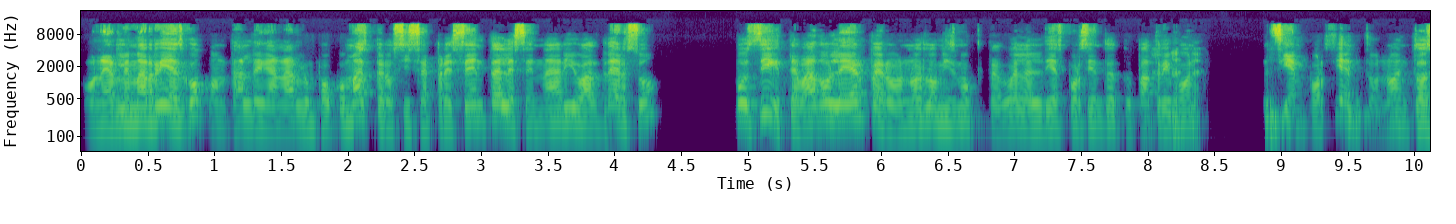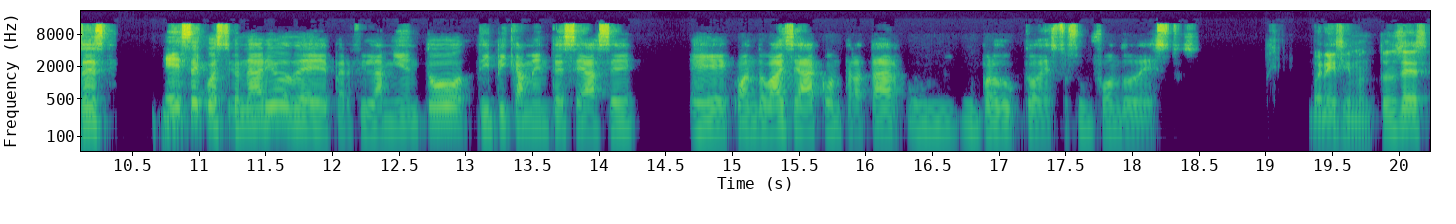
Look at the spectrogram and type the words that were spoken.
ponerle más riesgo con tal de ganarle un poco más, pero si se presenta el escenario adverso, pues sí, te va a doler, pero no es lo mismo que te duela el 10% de tu patrimonio, el 100%, ¿no? Entonces, ese cuestionario de perfilamiento típicamente se hace eh, cuando vaya a contratar un, producto de estos, un fondo de estos. Buenísimo. Entonces,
